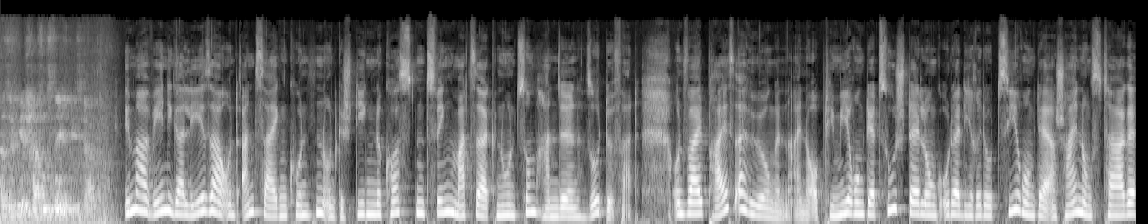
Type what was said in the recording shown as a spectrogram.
Also wir schaffen es nicht dieses Jahr. Immer weniger Leser und Anzeigenkunden und gestiegene Kosten zwingen Matzak nun zum Handeln, so Düffert. Und weil Preiserhöhungen, eine Optimierung der Zustellung oder die Reduzierung der Erscheinungstage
